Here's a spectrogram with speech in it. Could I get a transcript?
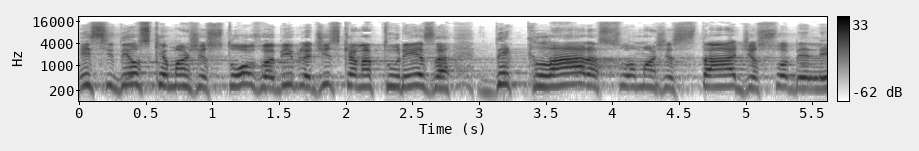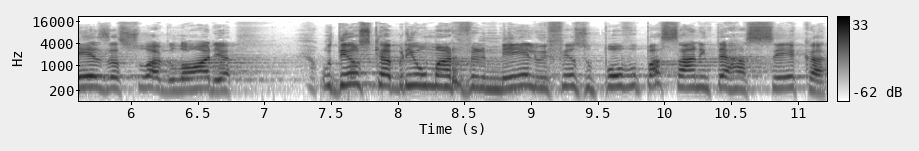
esse Deus que é majestoso. A Bíblia diz que a natureza declara a sua majestade, a sua beleza, a sua glória. O Deus que abriu o mar vermelho e fez o povo passar em terra seca,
